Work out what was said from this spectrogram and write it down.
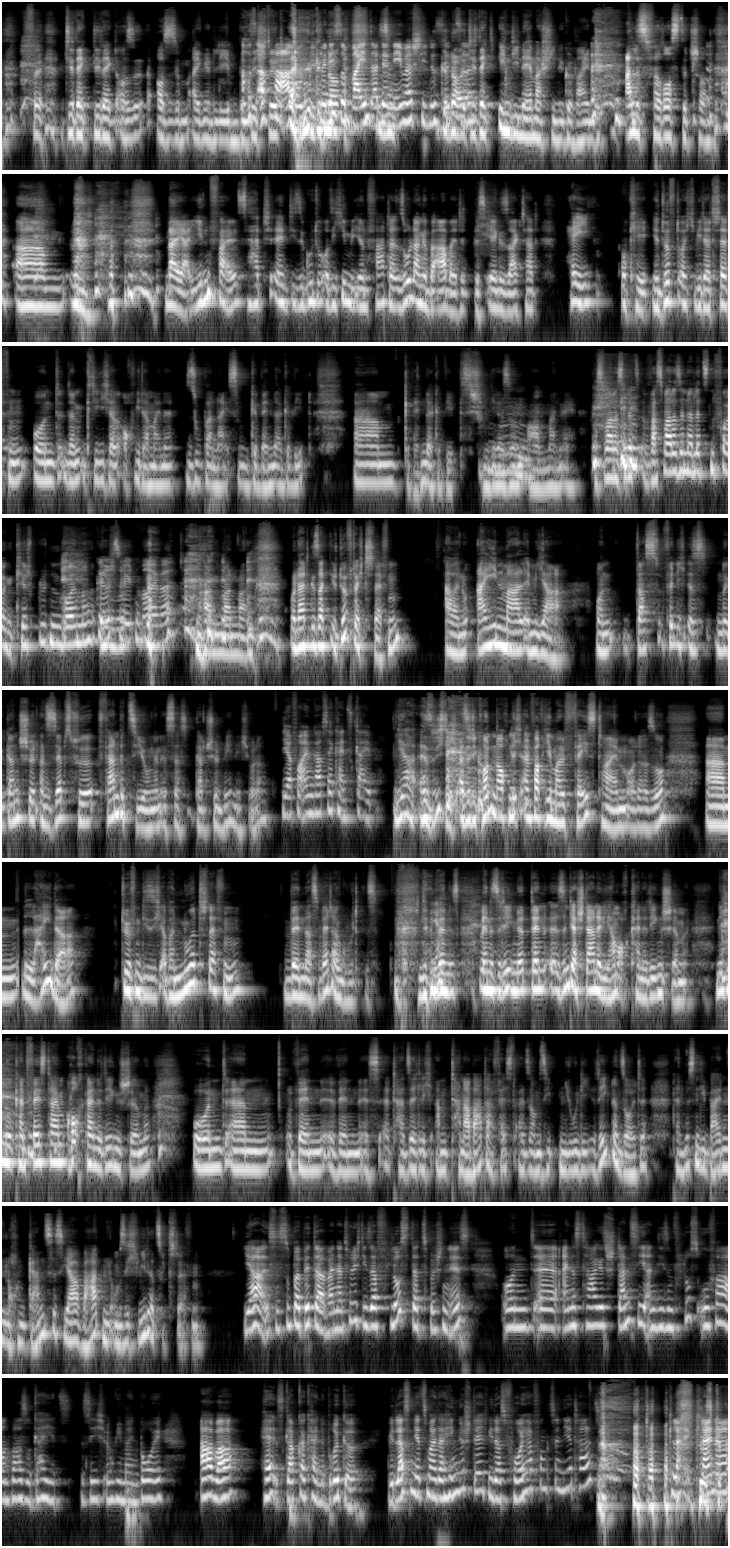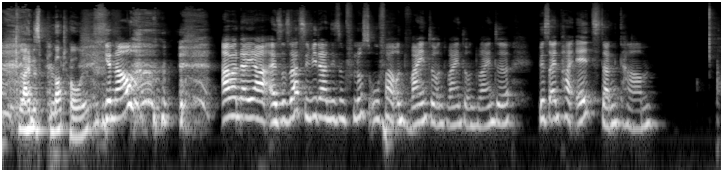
direkt, direkt aus, aus dem eigenen Leben Aus berichtet. Erfahrung, wenn Genau. ich so weint an der Nähmaschine sitze. Genau, direkt in die Nähmaschine geweint. Alles verrostet schon. ähm, naja, jedenfalls hat äh, diese gute Orihime ihren Vater so lange bearbeitet, bis er gesagt hat, hey, okay, ihr dürft euch wieder treffen und dann kriege ich ja auch wieder meine super nicen Gewänder gewebt. Ähm, Gewänder gewebt, das ist schon wieder so ein, Mm. oh Mann, ey. Was war das, letz- was war das in der letzten Folge? Kirschblütenbäume? Kirschblütenbäume. Mann, Mann, Mann. Und er hat gesagt, ihr dürft euch treffen, aber nur einmal im Jahr. Und das finde ich ist eine ganz schön, also selbst für Fernbeziehungen ist das ganz schön wenig, oder? Ja, vor allem gab es ja kein Skype. Ja, also richtig. Also die konnten auch nicht einfach hier mal FaceTime oder so. Ähm, leider dürfen die sich aber nur treffen, wenn das Wetter gut ist. denn Ja. wenn, es, wenn es regnet, denn es sind ja Sterne, die haben auch keine Regenschirme. Nicht nur kein FaceTime, auch keine Regenschirme. Und ähm, wenn, wenn es äh, tatsächlich am Tanabata-Fest, also am 7. Juli, regnen sollte, dann müssen die beiden noch ein ganzes Jahr warten, um sich wiederzutreffen. Ja, es ist super bitter, weil natürlich dieser Fluss dazwischen ist. Und äh, eines Tages stand sie an diesem Flussufer und war so, geil, jetzt sehe ich irgendwie meinen Boy. Aber, hä, es gab gar keine Brücke. Wir lassen jetzt mal dahingestellt, wie das vorher funktioniert hat. Das kleiner- kleines Plothole. Genau. Aber naja, also saß sie wieder an diesem Flussufer und weinte und weinte und weinte, bis ein paar Elstern kamen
